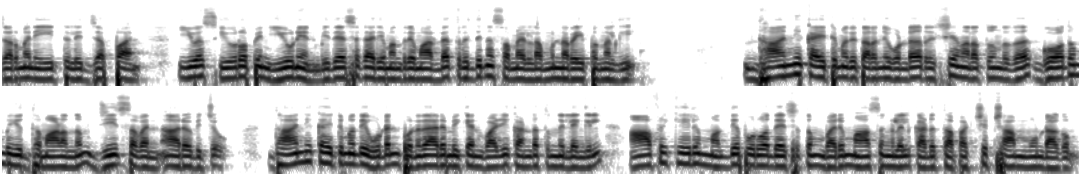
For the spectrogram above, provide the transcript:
Germany Italy Japan യു യൂറോപ്യൻ യൂണിയൻ വിദേശകാര്യമന്ത്രിമാരുടെ ത്രിദിന സമ്മേളനം മുന്നറിയിപ്പ് നൽകി. ധാന്യ കയറ്റുമതി തടഞ്ഞുകൊണ്ട് റഷ്യ നടത്തുന്നത് ഗോതമ്പ് യുദ്ധമാണെന്നും ജി സെവൻ ആരോപിച്ചു. ധാന്യ കയറ്റുമതി ഉടൻ പുനരാരംഭിക്കാൻ വഴി കണ്ടെത്തുന്നില്ലെങ്കിൽ ആഫ്രിക്കയിലും മധ്യപൂർവദേശത്തും വരും മാസങ്ങളിൽ കടുത്ത ഭക്ഷ്യക്ഷാമമുണ്ടാകും.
